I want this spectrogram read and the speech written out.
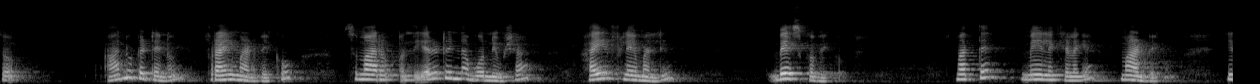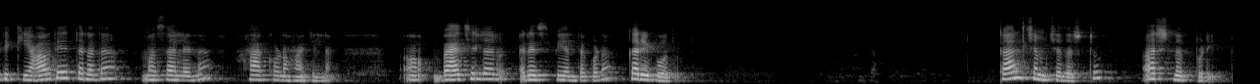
ಸೊ ಆಲೂಗಡ್ಡೆನೂ ಫ್ರೈ ಮಾಡಬೇಕು. ಸುಮಾರು ಒಂದು ಎರಡರಿಂದ ಮೂರು ನಿಮಿಷ ಹೈ ಫ್ಲೇಮಲ್ಲಿ ಬೇಯಿಸ್ಕೋಬೇಕು. ಮತ್ತು ಮೇಲೆ ಕೆಳಗೆ ಮಾಡಬೇಕು. ಇದಕ್ಕೆ ಯಾವುದೇ ಥರದ ಮಸಾಲೆನ ಹಾಕೋಣ ಹಾಗಿಲ್ಲ. ಬ್ಯಾಚುಲರ್ ರೆಸಿಪಿ ಅಂತ ಕೂಡ ಕರಿಬೋದು. ಕಾಲು ಚಮಚದಷ್ಟು ಅರಿಶಿನದ ಪುಡಿ.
